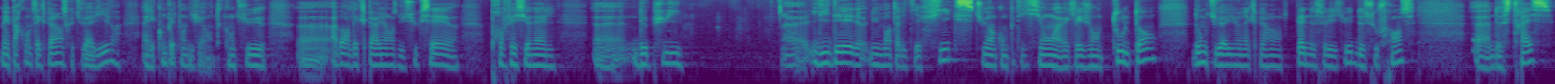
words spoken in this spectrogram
mais par contre, l'expérience que tu vas vivre, elle est complètement différente. Quand tu euh, abordes l'expérience du succès euh, professionnel depuis l'idée d'une mentalité fixe, tu es en compétition avec les gens tout le temps, donc tu vas vivre une expérience pleine de solitude, de souffrance, de stress.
